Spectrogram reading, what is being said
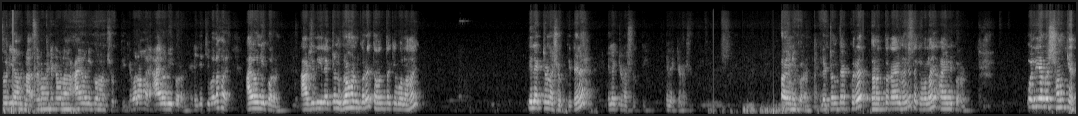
সোডিয়াম প্লাস এবং এটাকে বলা হয় আয়নীকরণ শক্তি। কি বলা হয়? আয়নীকরণ। এটাকে কি বলা হয়? আয়নীকরণ। আর যদি ইলেকট্রন গ্রহণ করে, তখন তাকে বলা হয় ইলেকট্রন আসক্তি তাই না? ইলেকট্রন আসক্তি ইলেকট্রন আসক্তি আয়নীকরণ। ইলেকট্রন ত্যাগ করে ধনাত্মক আয়ন হলে তাকে বলা হয় আয়নীকরণ। ওলিয়ামের সংকেত।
